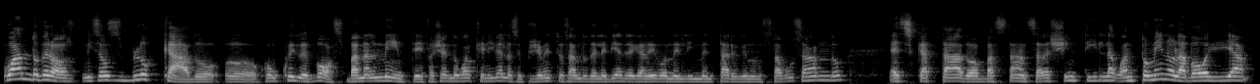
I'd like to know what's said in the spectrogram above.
Quando però mi sono sbloccato uh, con quei due boss, banalmente facendo qualche livello, semplicemente usando delle pietre che avevo nell'inventario che non stavo usando, è scattato abbastanza la scintilla, quantomeno la voglia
